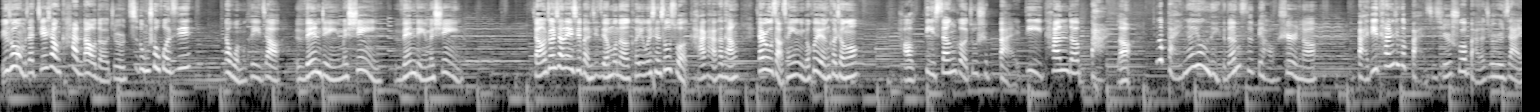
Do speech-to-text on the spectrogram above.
比如说我们在街上看到的就是自动售货机，那我们可以叫 vending machine，vending machine。想要专项练习本期节目呢，可以微信搜索“卡卡课堂”，加入早餐英语的会员课程哦。好，第三个就是摆地摊的摆了。这个摆应该用哪个单词表示呢？摆地摊这个摆字其实说白了就是在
